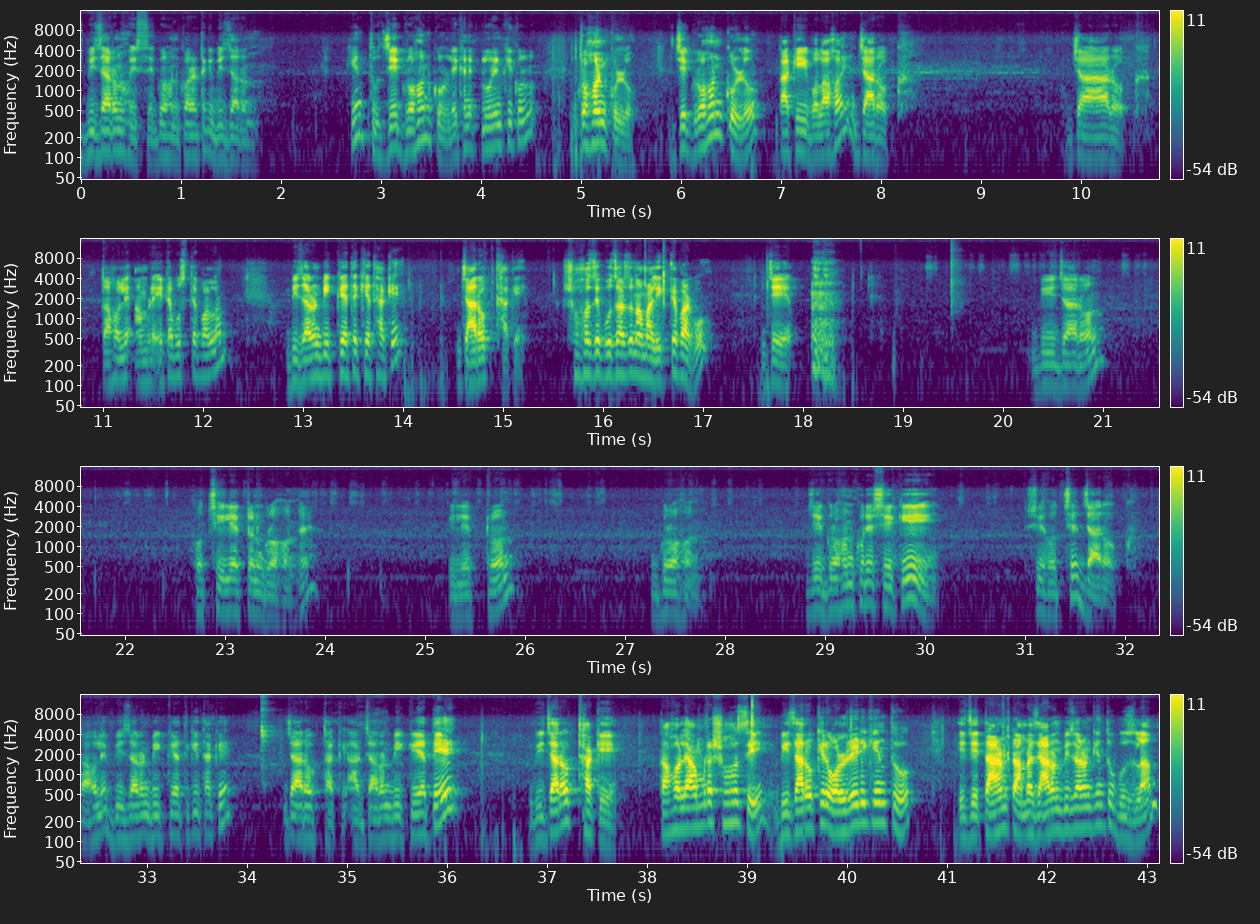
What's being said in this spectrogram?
বিজারণ হয়েছে, গ্রহণ করাটাকে বিজারণ। কিন্তু যে গ্রহণ করল, এখানে ক্লোরিন কি করল? গ্রহণ করল। যে গ্রহণ করল, তাকেই বলা হয় জারক। জারক। তাহলে আমরা এটা বুঝতে পারলাম। বিজারণ বিক্রিয়াতে কে থাকে? জারক থাকে। সহজে বোঝার জন্য আমরা লিখতে পারব যে বিজারণ হচ্ছে ইলেকট্রন গ্রহণ হ্যাঁ? ইলেকট্রন গ্রহণ। যে গ্রহণ করে সে কি? সে হচ্ছে জারক। তাহলে বিজারণ বিক্রিয়াতে কি থাকে? জারক থাকে। আর জারণ বিক্রিয়াতে বিজারক থাকে। তাহলে আমরা সহজে বিজারকের অলরেডি কিন্তু এই যে টার্মটা আমরা জারণ বিজারণ কিন্তু বুঝলাম,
